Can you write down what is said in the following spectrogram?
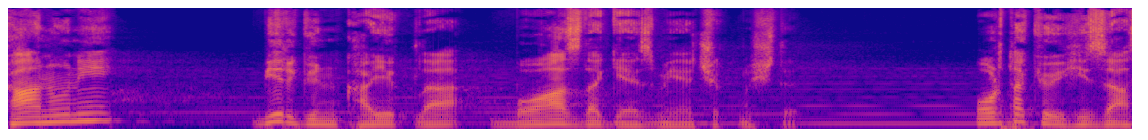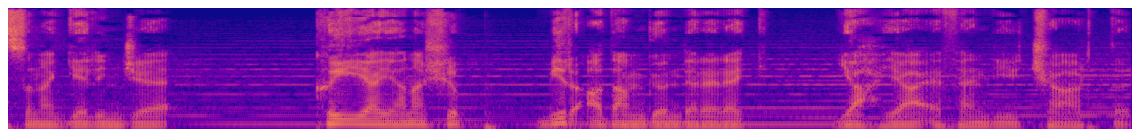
Kanuni bir gün kayıkla Boğaz'da gezmeye çıkmıştı. Ortaköy hizasına gelince kıyıya yanaşıp bir adam göndererek Yahya Efendi'yi çağırdı.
